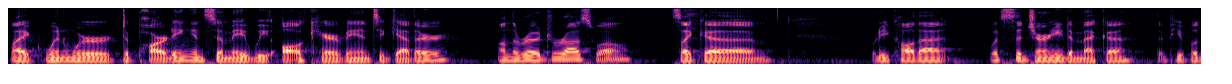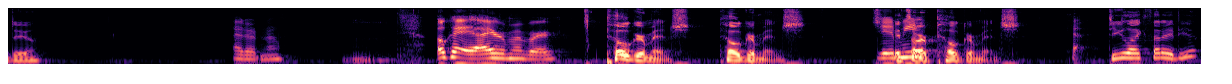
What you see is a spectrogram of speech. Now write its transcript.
like when we're departing, and so maybe we all caravan together on the road to Roswell. It's like a, what do you call that? What's the journey to Mecca that people do? I don't know. Okay, I remember. Pilgrimage. Pilgrimage. Jimmy. It's our pilgrimage. Okay. Do you like that idea?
